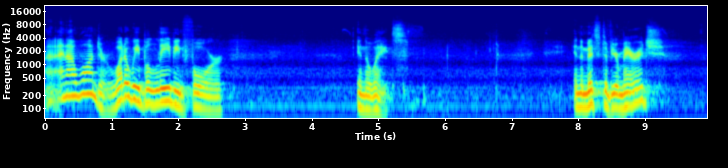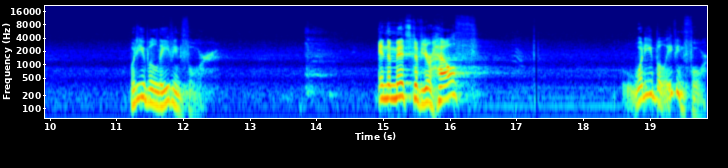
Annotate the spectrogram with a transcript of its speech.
And I wonder, what are we believing for in the waits. In the midst of your marriage, what are you believing for? In the midst of your health, what are you believing for?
